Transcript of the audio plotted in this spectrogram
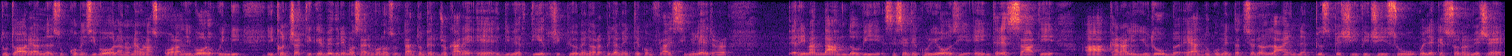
tutorial su come si vola non è una scuola di volo quindi i concetti che vedremo servono soltanto per giocare e divertirci più o meno rapidamente con Flight Simulator rimandandovi se siete curiosi e interessati a canali YouTube e a documentazione online più specifici su quelle che sono invece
